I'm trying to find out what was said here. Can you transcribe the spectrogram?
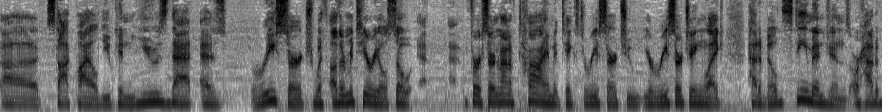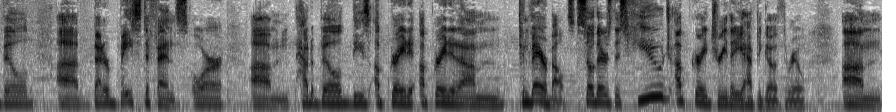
uh, stockpiled, you can use that as research with other materials. So. For a certain amount of time it takes to research, you you're researching like how to build steam engines or how to build uh, better base defense or um, how to build these upgraded upgraded um, conveyor belts. So there's this huge upgrade tree that you have to go through. Um,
